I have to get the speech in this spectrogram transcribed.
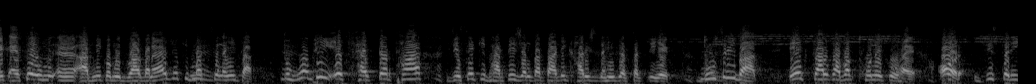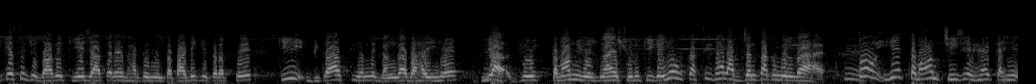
एक ऐसे आदमी को उम्मीदवार बनाया जो कि मठ से नहीं था। तो वो भी एक फैक्टर था जिसे कि भारतीय जनता पार्टी खारिज नहीं कर सकती है। दूसरी बात एक साल का वक्त होने को है। और जिस तरीके से जो दावे किए जाते रहे भारतीय जनता पार्टी की तरफ़ से कि विकास की हमने गंगा बहाई है या जो तमाम योजनाएँ शुरू की गई है उसका सीधा लाभ जनता को मिल रहा है। तो ये तमाम चीज़ें हैं कहीं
